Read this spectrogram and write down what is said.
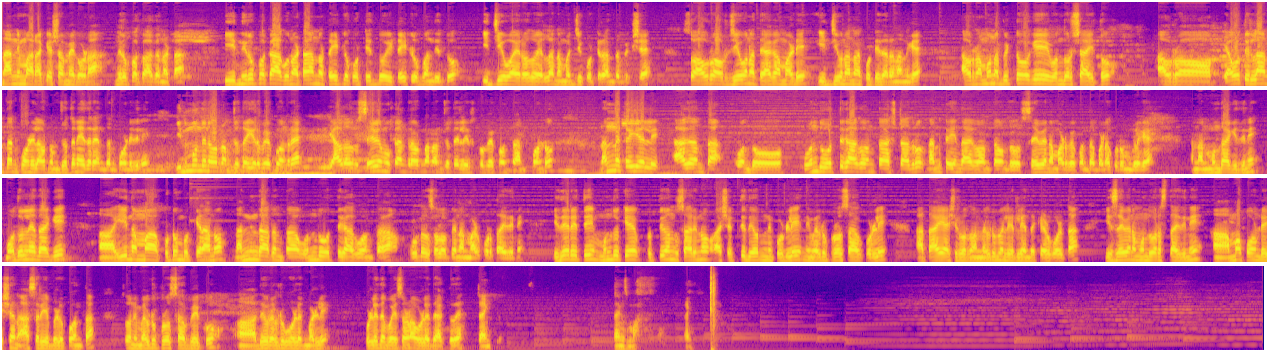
ನಾನು ನಿಮ್ಮ ರಾಕೇಶ್ ರಾಮೇಗೌಡ ನಿರೂಪಕ ಆಗೋ ನಟ. ಈ ನಿರೂಪಕ ಆಗೋ ನಟ ಅನ್ನೋ ಟೈಟ್ಲು ಕೊಟ್ಟಿದ್ದು, ಈ ಟೈಟ್ಲು ಬಂದಿದ್ದು, ಈ ಜೀವ ಇರೋದು ಎಲ್ಲ ನಮ್ಮ ಅಜ್ಜಿ ಕೊಟ್ಟಿರೋಂಥ ಭಿಕ್ಷೆ. ಸೊ ಅವರು ಅವ್ರ ಜೀವನ ತ್ಯಾಗ ಮಾಡಿ ಈ ಜೀವನನ ಕೊಟ್ಟಿದ್ದಾರೆ ನನಗೆ. ಅವ್ರು ನಮ್ಮನ್ನ ಬಿಟ್ಟು ಹೋಗಿ ಒಂದು ವರ್ಷ ಆಯಿತು. ಅವರು ಯಾವತ್ತೂ ಇಲ್ಲ ಅಂತ ಅನ್ಕೊಂಡಿಲ್ಲ, ಅವ್ರು ನಮ್ಮ ಜೊತೆನೇ ಇದ್ದಾರೆ ಅಂತ ಅನ್ಕೊಂಡಿದ್ದೀನಿ ಇನ್ನು ಮುಂದಿನ ಅವ್ರು ನಮ್ಮ ಜೊತೆಗೆ ಇರಬೇಕು ಅಂದ್ರೆ ಯಾವ್ದಾದ್ರು ಸೇವೆ ಮುಖಾಂತರ ಅವ್ರನ್ನ ನಮ್ಮ ಜೊತೆಲಿ ಇರ್ಸ್ಕೋಬೇಕು ಅಂತ ಅಂದ್ಕೊಂಡು ನನ್ನ ಕೈಯಲ್ಲಿ ಆಗಂತ ಒಂದು ಒಂದು ಹೊತ್ತಿಗಾಗುವಂತ ಅಷ್ಟಾದರೂ ನನ್ನ ಕೈಯಿಂದ ಆಗುವಂತ ಒಂದು ಸೇವೆನ ಮಾಡಬೇಕು ಅಂತ ಬಡ ಕುಟುಂಬಗಳಿಗೆ ನಾನು ಮುಂದಾಗಿದ್ದೀನಿ. ಮೊದಲನೇದಾಗಿ ಈ ನಮ್ಮ ಕುಟುಂಬಕ್ಕೆ ನಾನು ನನ್ನಿಂದ ಆದಂತ ಒಂದು ಹೊತ್ತಿಗಾಗುವಂತಹ ಊಟದ ಸೌಲಭ್ಯ ನಾನು ಮಾಡ್ಕೊಡ್ತಾ ಇದ್ದೀನಿ. ಇದೇ ರೀತಿ ಮುಂದಕ್ಕೆ ಪ್ರತಿಯೊಂದು ಸಾರಿನೂ ಆ ಶಕ್ತಿ ದೇವ್ರನ್ನ ಕೊಡ್ಲಿ ನೀವೆಲ್ಲರೂ ಪ್ರೋತ್ಸಾಹ ಕೊಡ್ಲಿ, ಆ ತಾಯಿ ಆಶೀರ್ವಾದ ನಮ್ಮೆಲ್ಲರ ಮೇಲೆ ಇರಲಿ ಅಂತ ಕೇಳ್ಕೊಳ್ತಾ ಈ ಸೇವೆನ ಮುಂದುವರಿಸ್ತಾ ಇದ್ದೀನಿ. ಅಮ್ಮ ಫೌಂಡೇಶನ್ ಆಸರಿಯ ಬೆಳಕು ಅಂತ. ಸೊ ನಿಮ್ಮೆಲ್ಲರೂ ಪ್ರೋತ್ಸಾಹ ಬೇಕು. ದೇವ್ರೆಲ್ರಿಗೂ ಒಳ್ಳೇದು ಮಾಡಲಿ. ಒಳ್ಳೇದೇ ಬಯಸೋಣ, ಒಳ್ಳೇದೇ ಆಗ್ತದೆ. Thank you. ಥ್ಯಾಂಕ್ಸ್ ಮಾ.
